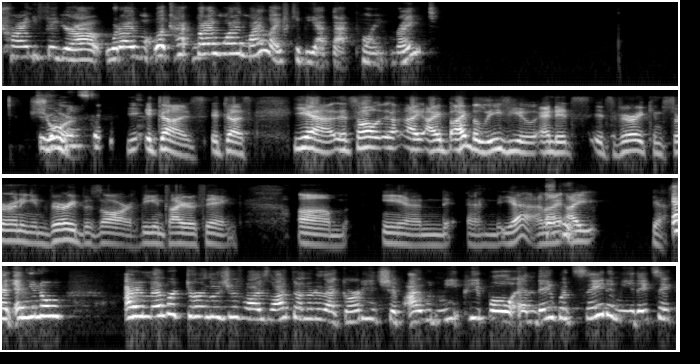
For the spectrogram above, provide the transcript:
trying to figure out what I what what I wanted my life to be at that point, right? Sure. it does it does. Yeah it's all I, I i believe you and it's it's very concerning and very bizarre the entire thing. Um and and yeah and, i i yes. And and you know I remember during those years while I was locked down under that guardianship, I would meet people and they would say to me, they'd say,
